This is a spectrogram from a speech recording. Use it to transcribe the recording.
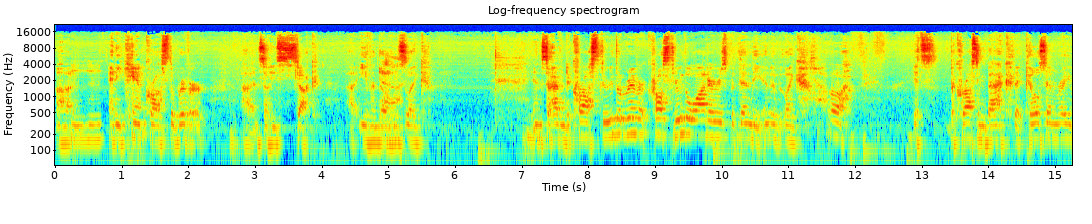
uh, mm-hmm. and he can't cross the river, uh, and so he's stuck uh, even though yeah. he's like and so having to cross through the river cross through the waters but then the end of it like oh it's the crossing back that kills him right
